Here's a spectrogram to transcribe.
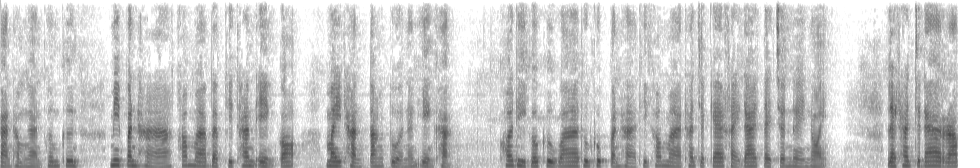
การทำงานเพิ่มขึ้น มีปัญหาเข้ามาแบบที่ท่านเองก็ไม่ทันตั้งตัวนั่นเองค่ะ ข้อดีก็คือว่าทุกๆปัญหาที่เข้ามาท่านจะแก้ไขได้แต่จะเหนื่อยหน่อย และท่านจะได้รับ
